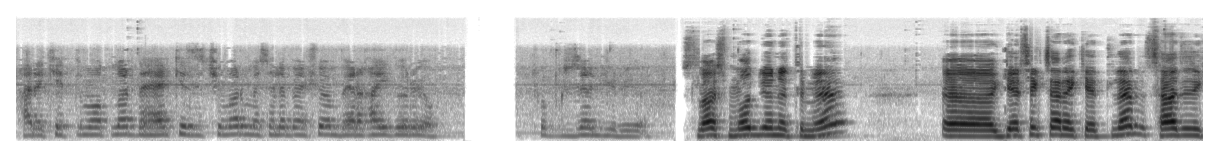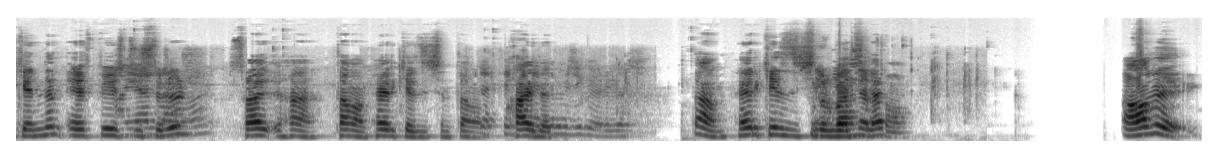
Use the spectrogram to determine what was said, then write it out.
hareketli modlar da herkes için var. Mesela ben şu an Berkay'ı görüyorum. Çok güzel yürüyor. Slash mod yönetimi e, gerçekçi hareketler sadece kendin FPS Ayarlar düşürür. var. Sa- ha tamam herkes için tamam. Zaten Kaydet. kendimizi görüyoruz. Tamam herkes için Dur ben de gençler. yapamam. Abi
